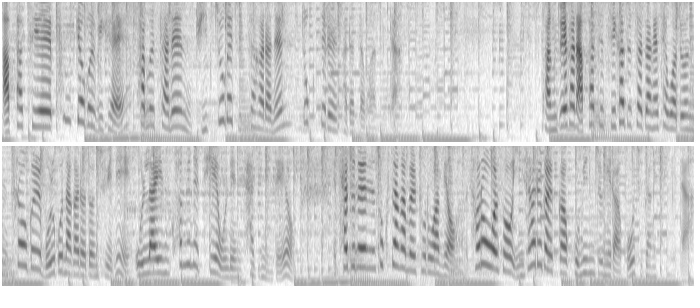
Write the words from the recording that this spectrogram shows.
아파트의 품격을 위해 화물차는 뒤쪽에 주차하라는 쪽지를 받았다고 합니다. 광주의 한 아파트 지하 주차장에 세워둔 트럭을 몰고 나가려던 주인이 온라인 커뮤니티에 올린 사진인데요. 차주는 속상함을 토로하며 서러워서 이사를 갈까 고민 중이라고 주장했습니다.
